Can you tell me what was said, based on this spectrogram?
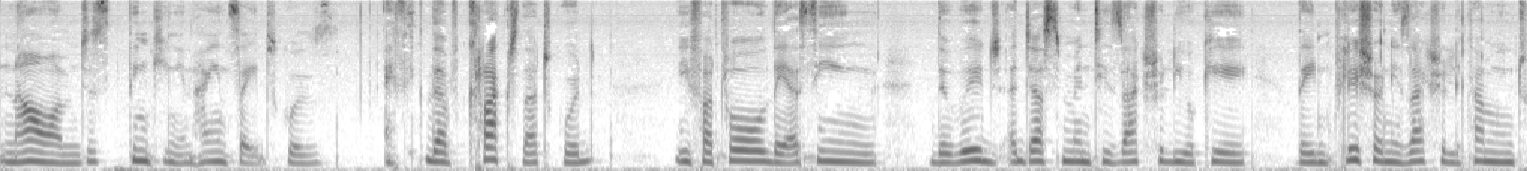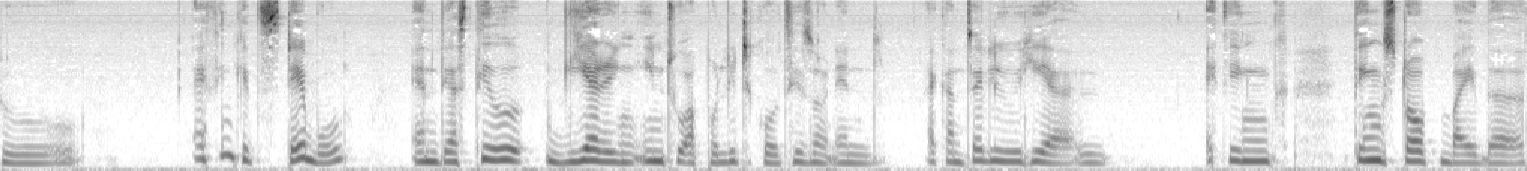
Now I'm just thinking in hindsight because I think they've cracked that code. If at all they are seeing the wage adjustment is actually okay, the inflation is actually coming to, I think it's stable, and they're still gearing into a political season. And I can tell you here, I think things stopped by the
